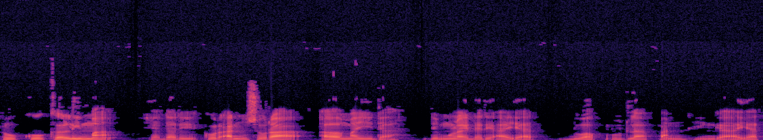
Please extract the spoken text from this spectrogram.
ruku kelima ya dari Quran surah Al-Maidah dimulai dari ayat 28 hingga ayat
